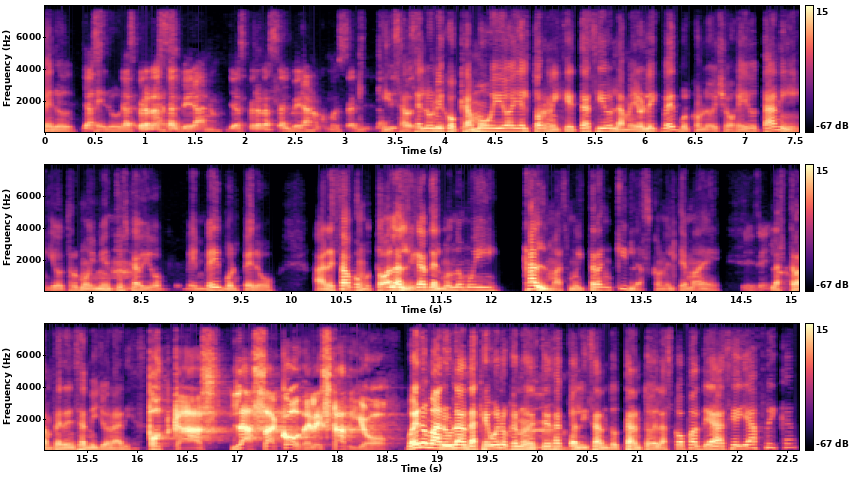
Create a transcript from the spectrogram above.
pero, ya, pero, ya esperar hasta el verano, ya esperar hasta el verano como está el, Quizás el único que ha movido ahí el torniquete ha sido la Major League Baseball con lo de Shohei Otani y otros movimientos que ha habido en béisbol, pero han estado como todas las ligas del mundo muy calmas, muy tranquilas con el tema de las transferencias millonarias. Podcast La sacó del estadio. Bueno, Marulanda, qué bueno que nos estés actualizando tanto de las copas de Asia y África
